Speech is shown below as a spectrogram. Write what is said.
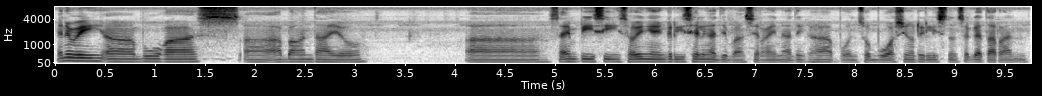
anyway, ah, bukas, ah, abangan tayo ah, sa MPC. So, yun nga, yung Grisel nga, di ba? Sirain natin kahapon. So, bukas yung release nun sa Gataran.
